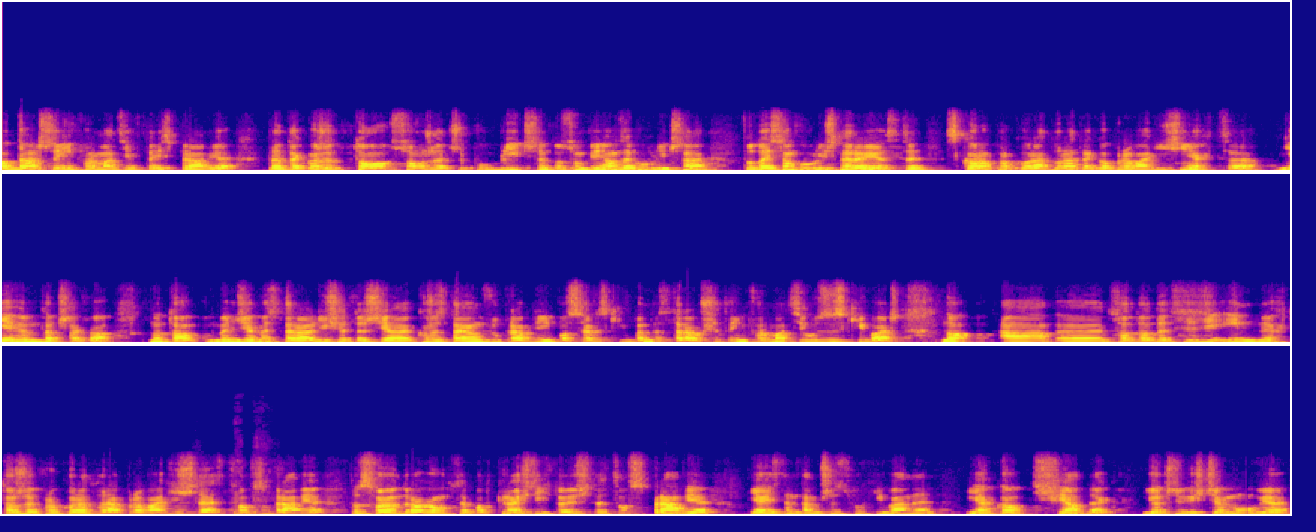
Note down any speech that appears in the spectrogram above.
o dalsze informacje w tej sprawie, dlatego że to są rzeczy publiczne, to są pieniądze publiczne, tutaj są publiczne rejestry. Skoro prokuratura tego prowadzić nie chce, nie wiem dlaczego, no to będziemy starali się też, ja korzystając z uprawnień poselskich, będę starał się te informacje uzyskiwać. No a e, co do decyzji innych, to, że prokuratura prowadzi śledztwo w sprawie, to swoją drogą chcę podkreślić, to jest śledztwo w sprawie. Ja jestem tam przysłuchiwany jako świadek i oczywiście mówię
